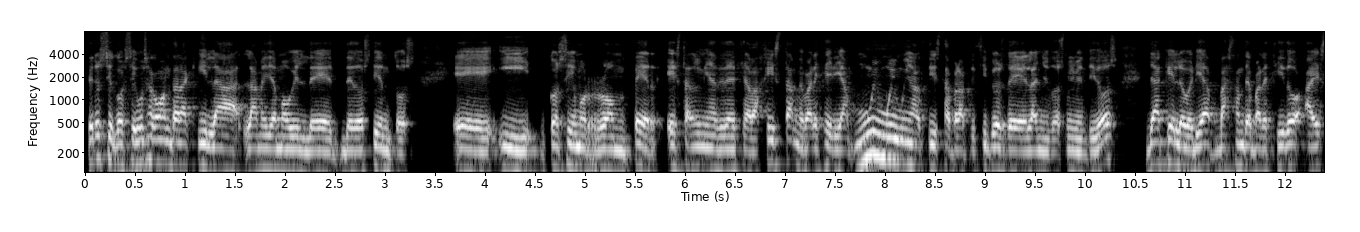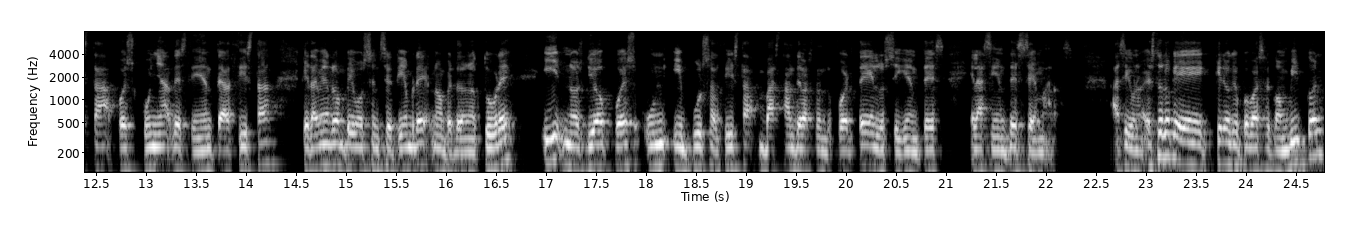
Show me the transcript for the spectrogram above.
Pero si conseguimos aguantar aquí la, media móvil de, de 200 eh, y conseguimos romper esta línea de tendencia bajista, me parecería muy, muy, muy alcista para principios del año 2022, ya que lo vería bastante parecido a esta pues, cuña descendiente alcista que también rompimos en septiembre, no, perdón, en octubre, y nos dio pues un impulso alcista bastante, bastante fuerte en, los siguientes, en las siguientes semanas. Así que bueno, esto es lo que creo que puede pasar con Bitcoin.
